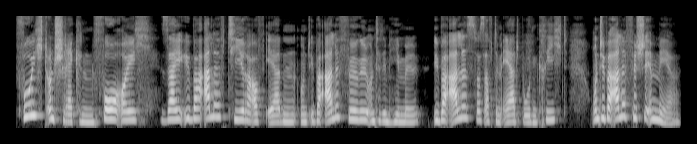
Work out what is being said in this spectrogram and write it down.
Furcht und Schrecken vor euch sei über alle Tiere auf Erden und über alle Vögel unter dem Himmel, über alles, was auf dem Erdboden kriecht und über alle Fische im Meer.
